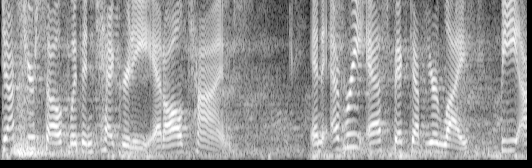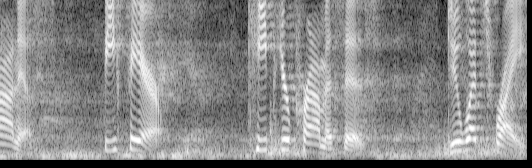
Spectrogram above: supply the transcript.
Conduct yourself with integrity at all times. In every aspect of your life, be honest, be fair, keep your promises, do what's right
